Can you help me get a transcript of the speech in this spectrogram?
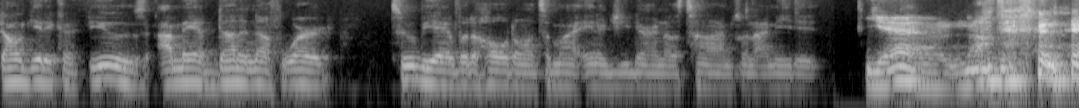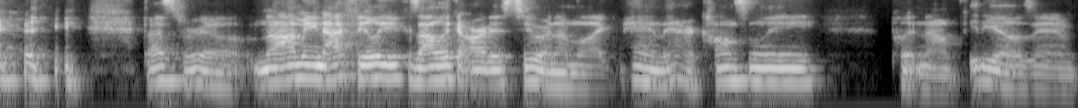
don't get it confused. I may have done enough work to be able to hold on to my energy during those times when I need it. Yeah, no, definitely. That's real. No, I mean, I feel you because I look at artists too, and I'm like, man, they are constantly putting out videos and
